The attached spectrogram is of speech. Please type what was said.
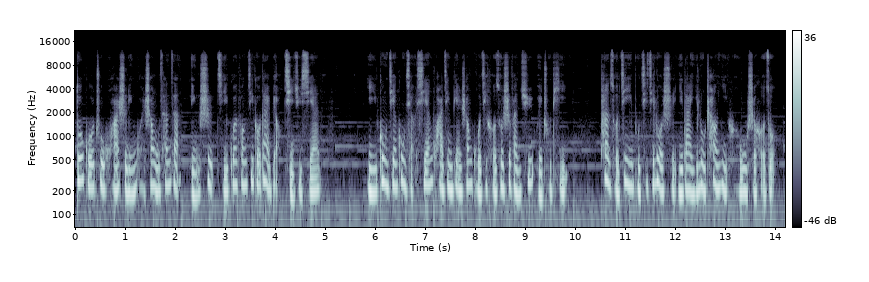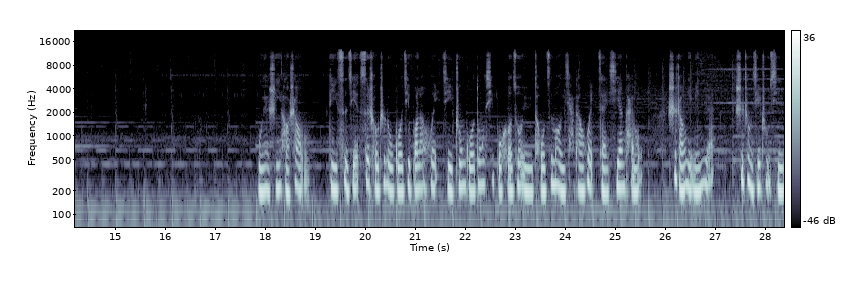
多国驻华使领馆商务参赞、领事及官方机构代表齐聚西安，以“共建共享西安跨境电商国际合作示范区”为主题，探索进一步积极落实“一带一路”倡议和务实合作。五月十一号上午。第四届丝绸之路国际博览会暨中国东西部合作与投资贸易洽谈会在西安开幕。市长李明远、市政协主席、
